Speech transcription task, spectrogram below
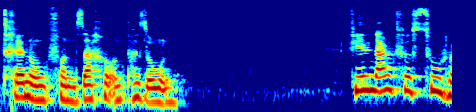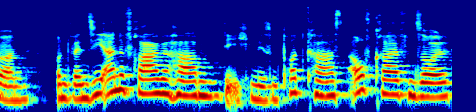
Trennung von Sache und Person. Vielen Dank fürs Zuhören. Und wenn Sie eine Frage haben, die ich in diesem Podcast aufgreifen soll,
